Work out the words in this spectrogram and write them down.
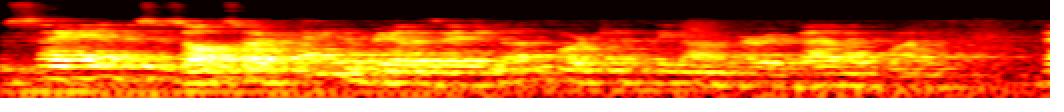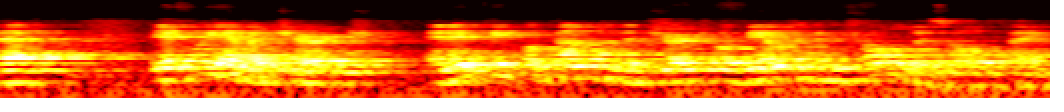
say, and this is also a kind of realization, unfortunately not a very valid one, that if we have a church, and if people come to the church, we'll be able to control this whole thing.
